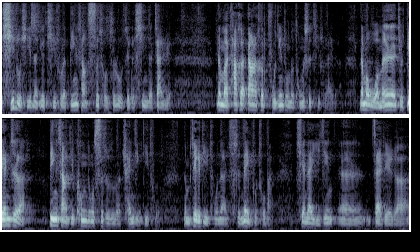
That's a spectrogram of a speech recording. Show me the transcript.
习主席呢又提出了“冰上丝绸之路”这个新的战略。那么，他和当然和普京总统同时提出来的。那么我们就编制了冰上及空中四十度的全景地图。那么这个地图呢是内部出版，现在已经嗯在这个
